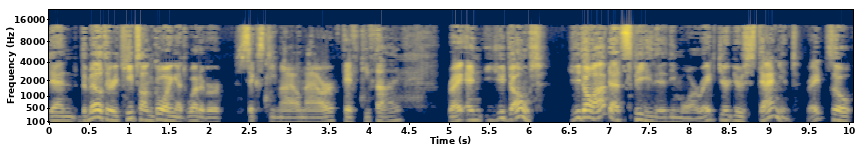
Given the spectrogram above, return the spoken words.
then the military keeps on going at whatever 60 mile an hour, 55, right? And you don't, you don't have that speed anymore, right? You're, you're stagnant, right? So,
